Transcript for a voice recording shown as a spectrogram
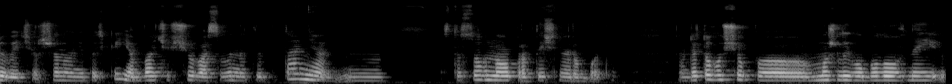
Добрий вечір, шановні батьки. Я бачу, що у вас виникли питання стосовно практичної роботи. Для того, щоб е, можливо було в неї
